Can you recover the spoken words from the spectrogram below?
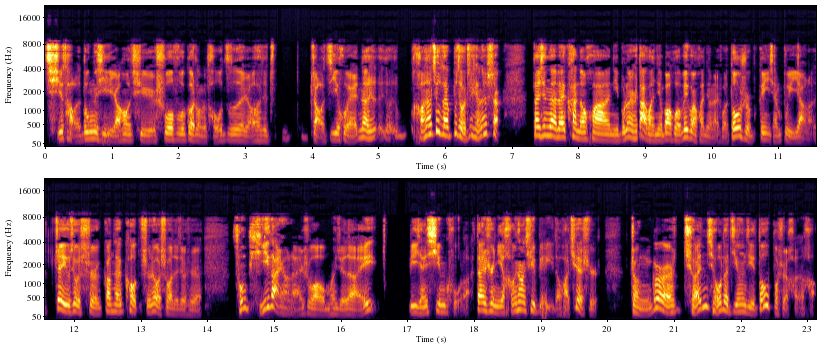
起草的东西，然后去说服各种的投资，然后就找机会。那好像就在不久之前的事儿，但现在来看的话，你不论是大环境，包括微观环境来说，都是跟以前不一样了。这个就是刚才 Code 十六说的，就是从体感上来说，我们会觉得，哎，比以前辛苦了。但是你横上去比的话，确实整个全球的经济都不是很好。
